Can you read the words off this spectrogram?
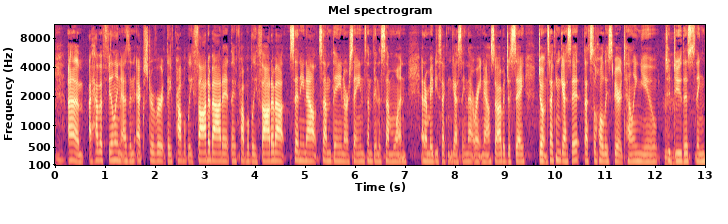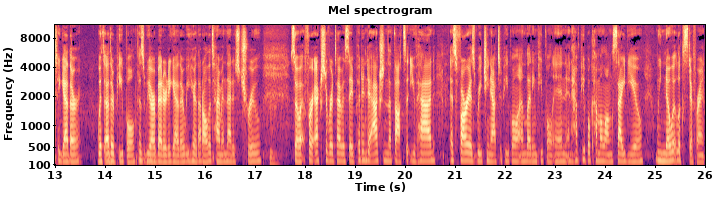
Mm. Um, I have a feeling as an extrovert, they've probably thought about it. They've probably thought about sending out something or saying something to someone and are maybe second guessing that right now. So I would just say, don't second guess it. That's the Holy Spirit telling you to mm-hmm. do this thing together with other mm. people because we mm-hmm. are better together. We hear that all the time, and that is true. Mm. So for extroverts, I would say put into action the thoughts that you've had as far as reaching out to people and letting people in and have people come alongside you. We know it looks different.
